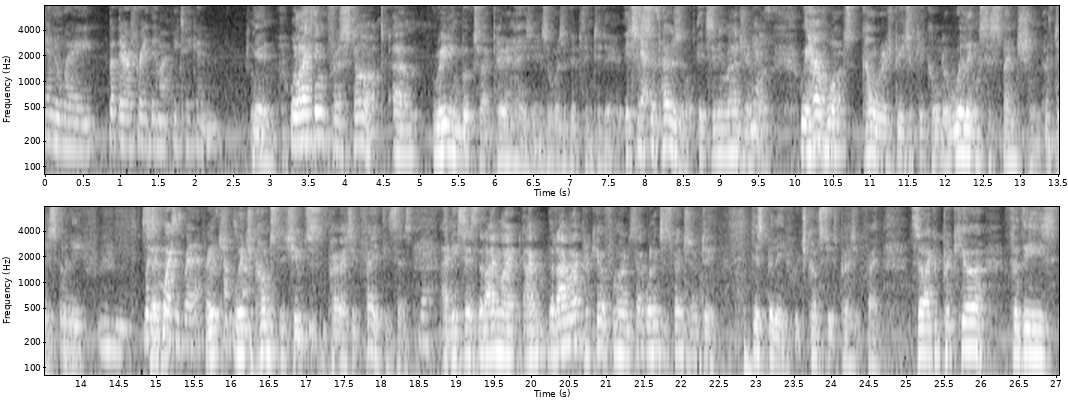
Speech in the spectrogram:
in a way, but they're afraid they might be taken? In. Well, I think for a start, um, reading books like Piranesi is always a good thing to do. It's a Yes. supposal, it's an imaginary Yes. We have what Coleridge beautifully called a willing suspension of, Of disbelief. disbelief. Which, So of course, is where that phrase which, comes which from. constitutes poetic faith, he says. Yes. And he says that I might I'm, that I might procure from others that willing suspension of di- disbelief, which constitutes poetic faith, so I could procure for these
